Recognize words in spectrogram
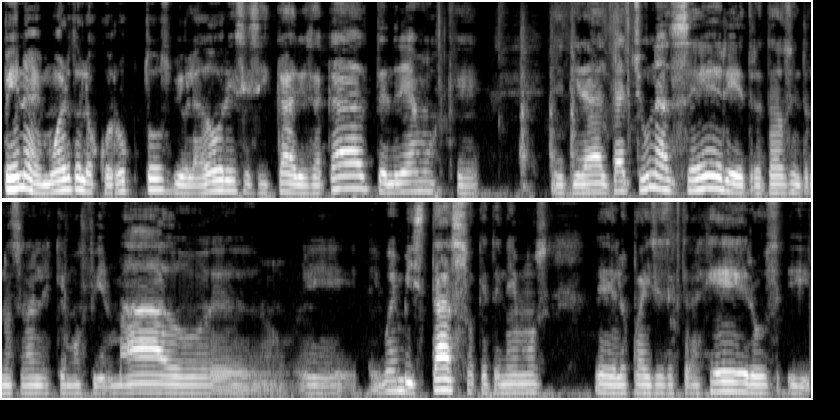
Pena de muerte a los corruptos, violadores y sicarios. Acá tendríamos que eh, tirar al tacho una serie de tratados internacionales que hemos firmado, eh, el buen vistazo que tenemos de los países extranjeros y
